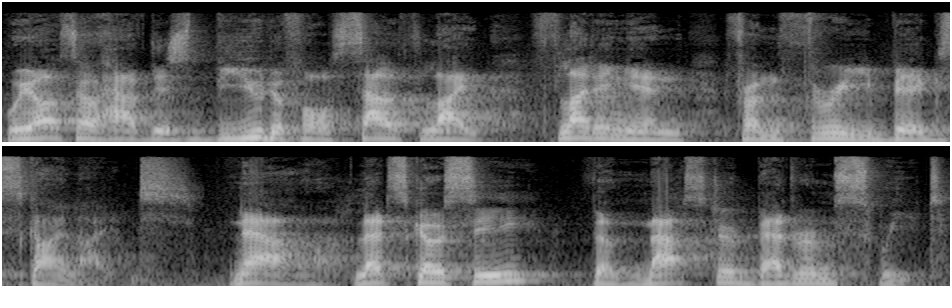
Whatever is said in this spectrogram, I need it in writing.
We also have this beautiful south light flooding in from three big skylights. Now, let's go see the master bedroom suite.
